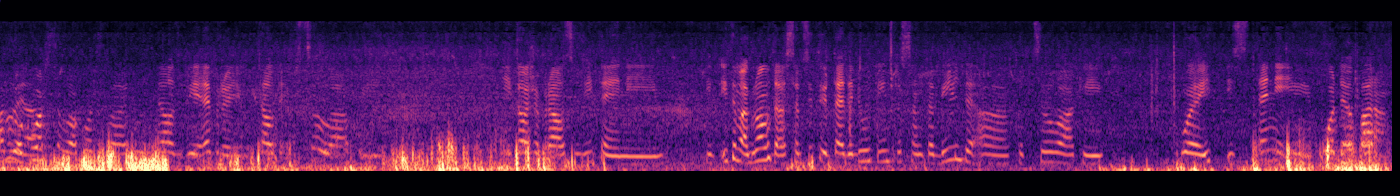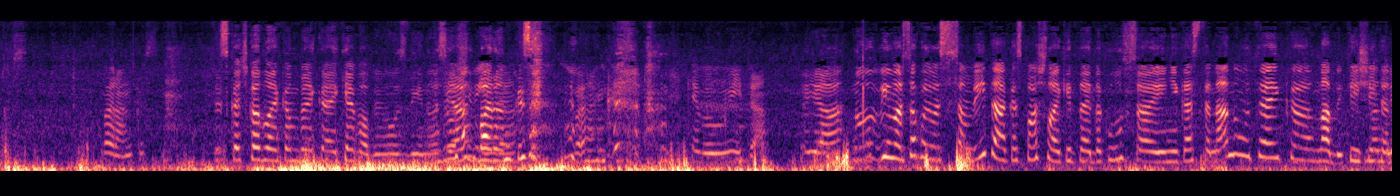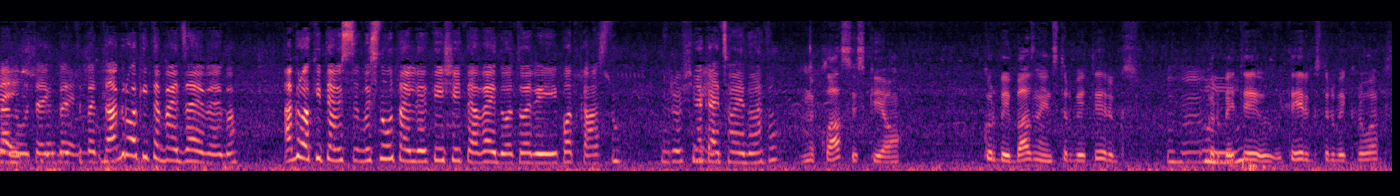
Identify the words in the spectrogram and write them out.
Korsavā, Korsavā ir ļoti daudz bija ebreju tautības cilvēku. I toža brauc uz Itēni. I- Itamā grāmatā, starp citu, ir tāda ļoti interesanta bilde, kad cilvēki it- iz Teni i podeva barankas. Barankas. Tas kaut kādā laikam bija kā kebabi mūsdienos, jā. Barankas. Barankas. Kebabu vītā. Jā, nu, vienmēr sakot, mēs esam vītā, kas pašlaik ir tāda klusa, ja nekas te nenotiek. Labi, tieši tā nenotiek, bet, bet agrāk tā bija dzīvība. Agrāk tā vis, visnotaļ tieši tā veidotu arī podkāstu. Droši Ja vien. kāds veidotu. Nu, klasiski jau. Kur bija baznīca, tur bija tirgus. Mhm. Kur bija ti- tirgus, tur bija kroks.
